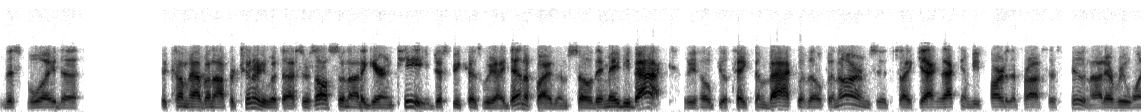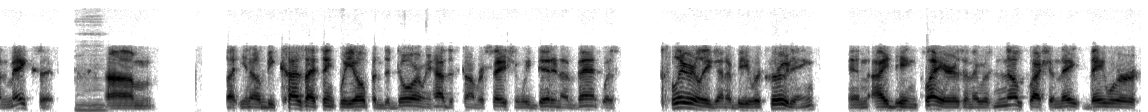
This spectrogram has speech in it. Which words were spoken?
this boy to to come have an opportunity with us. There's also not a guarantee just because we identify them. So they may be back. We hope you'll take them back with open arms. It's like, yeah, that can be part of the process too. Not everyone makes it. Mm-hmm. Um, but, you know, because I think we opened the door and we had this conversation, we did an event was clearly going to be recruiting and IDing players. And there was no question they, they were,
